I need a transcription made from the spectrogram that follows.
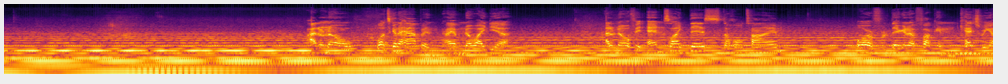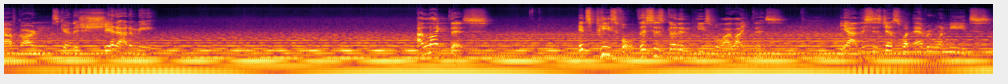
I don't know what's gonna happen. I have no idea. I don't know if it ends like this the whole time or if they're gonna fucking catch me off guard and scare the shit out of me. I like this. It's peaceful. This is good and peaceful. I like this. Yeah, this is just what everyone needs.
